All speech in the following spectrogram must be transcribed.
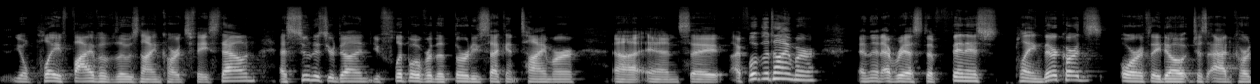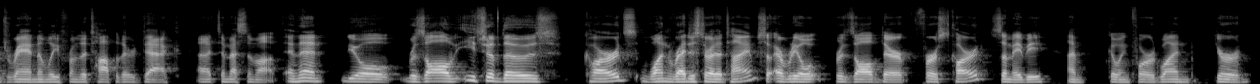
you'll play five of those nine cards face down. As soon as you're done, you flip over the 30 second timer uh, and say, I flip the timer. And then everybody has to finish playing their cards, or if they don't, just add cards randomly from the top of their deck uh, to mess them up. And then you'll resolve each of those cards, one register at a time. So everybody will resolve their first card. So maybe I'm going forward one, you're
